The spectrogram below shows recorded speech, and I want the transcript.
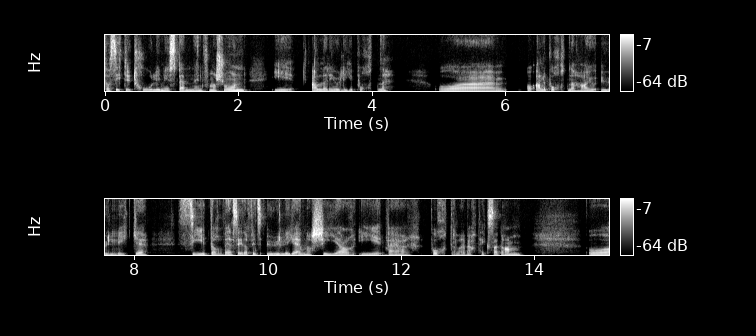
Det sitter utrolig mye spennende informasjon i alle de ulike portene. Og, og alle portene har jo ulike sider ved seg. Det fins ulike energier i hver port, eller i hvert heksagram. Og,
